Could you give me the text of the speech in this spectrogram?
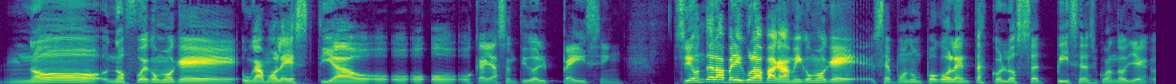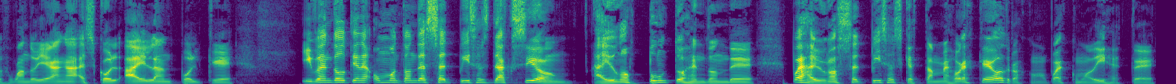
No, no fue como que una molestia o, o que haya sentido el pacing donde la película para mí como que se pone un poco lentas con los set pieces cuando, cuando llegan a Skull Island porque even though tiene un montón de set pieces de acción, hay unos puntos en donde pues hay unos set pieces que están mejores que otros, como pues como dije, este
